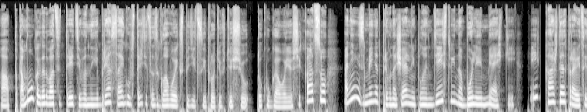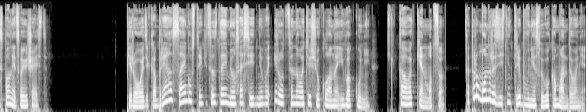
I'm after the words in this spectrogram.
А потому, когда 23 ноября Сайгу встретится с главой экспедиции против Тюсю Токугава Йосикацу, они изменят первоначальный план действий на более мягкий, и каждый отправится исполнять свою часть. 1 декабря Сайгу встретится с даймё соседнего и родственного тещу клана Ивакуни, Кава Кенмуцу, которому он разъяснит требования своего командования.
